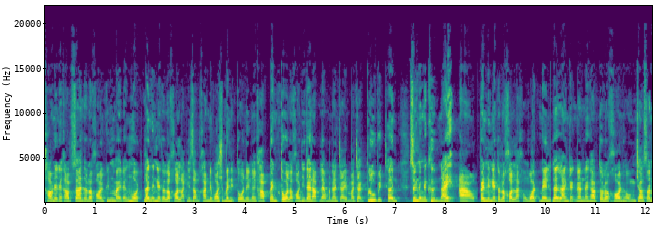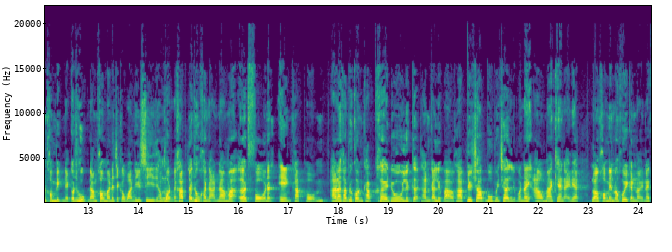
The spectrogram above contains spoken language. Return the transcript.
เขาเนี่ยนะครับสร้างตัวละครขึ้นใหม่ทั้งหมด และหนึ่งในตัวละครหลักที่สำคัญใน Watchmen อีกตัวหนึ่งนะครับ เป็นตัวละครที่ได้รับแรงบันดาลใจมาจาก Blue Beetle ซึ่งนั่นก็คือ Night Owl เป็นหนึ่งในตัวละครหลักของ Watchmen และหลังจากนั้นนะครับตัวละครของ Charlton Comics เนี่ยก็ถูกนำเข้ามาในจักรวาล DC ทั้งหมดนะครับและถูกขนานนามว่า Earth 4นั่นเองครับผมเอาละครับทุกคนครับเคยดูหรือเกิดทันกันหรือเปล่าครับ หรือชอบ Blue Beetle หรือว่าไนท์เอามากแค่ไหนเนี่ยลองคอมเมนต์มาคุยกันหน่อยนะ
